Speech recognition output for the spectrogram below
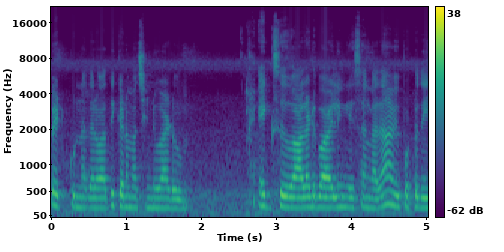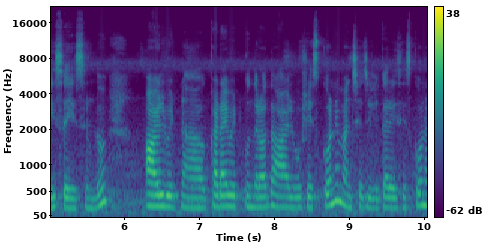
పెట్టుకున్న తర్వాత ఇక్కడ మా చిన్నవాడు ఎగ్స్ ఆల్రెడీ బాయిలింగ్ చేసాం కదా అవి పొట్టు తీసేసిండు. ఆయిల్ పెట్టిన కడాయి పెట్టుకున్న తర్వాత ఆయిల్ పోసేసుకొని మంచిగా జీలకర్ర వేసేసుకొని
